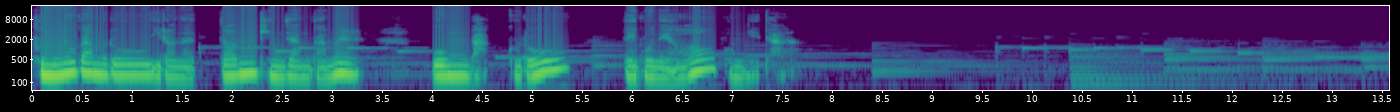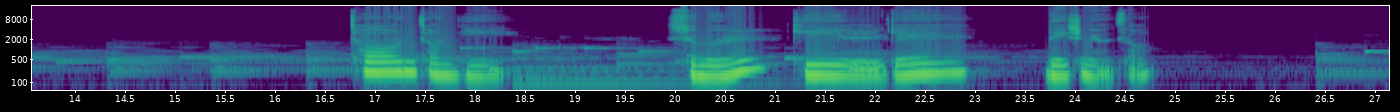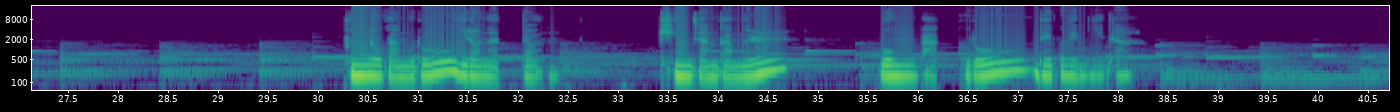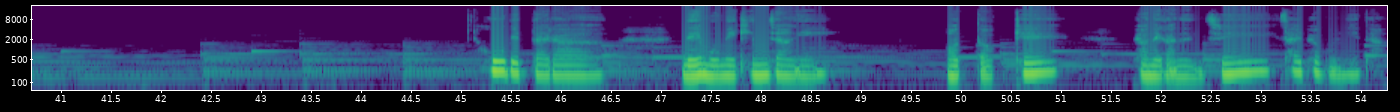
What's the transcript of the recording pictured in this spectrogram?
분노감으로 일어났던 긴장감을 몸 밖으로 내보내어 봅니다. 천천히 숨을 길게 내쉬면서 분노감으로 일어났던 긴장감을 몸 밖으로 내보냅니다. 호흡에 따라 내 몸의 긴장이 어떻게 변해가는지 살펴봅니다.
